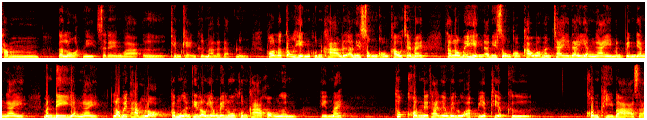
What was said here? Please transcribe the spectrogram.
ทำตลอดนี่แสดงว่าเออเข้มแข็งขึ้นมาระดับหนึ่งเพราะเราต้องเห็นคุณค่าหรืออันนี้ส่งของเขาใช่ไหมถ้าเราไม่เห็นอันนี้ส่งของเขาว่ามันใช่ได้ยังไง มันเป็นยังไง มันดียังไง เราไม่ทำหรอกก็เหมือนที่เรายังไม่รู้คุณค่าของเงินเห็นไหมทุกคนในท่านยังไม่รู้อาเปรียบเทียบคือ คนผีบ้าซะ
